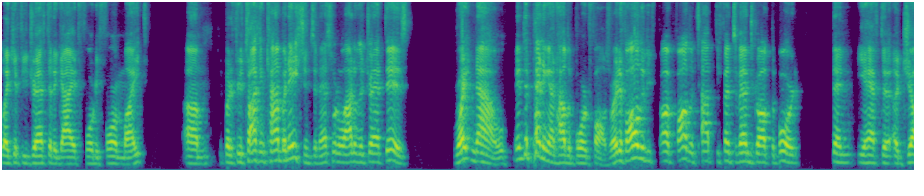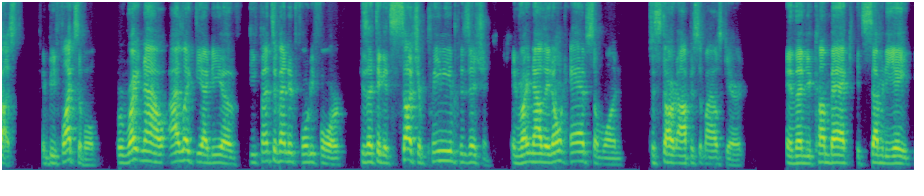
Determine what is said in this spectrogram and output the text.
like if you drafted a guy at 44 might. Um, but if you're talking combinations, and that's what a lot of the draft is, right now, and depending on how the board falls, right? If all the if all the top defensive ends go off the board, then you have to adjust and be flexible. But right now, I like the idea of defensive end at 44 because I think it's such a premium position. And right now, they don't have someone to start opposite Myles Garrett. And then you come back at 78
